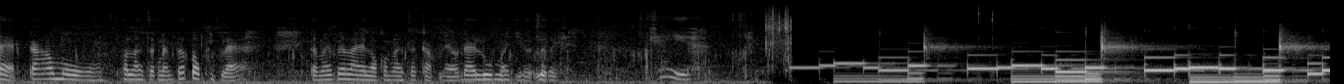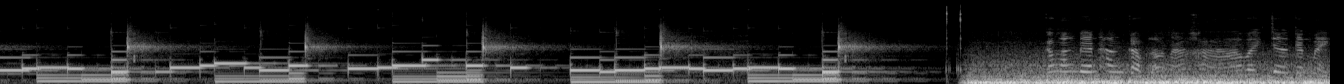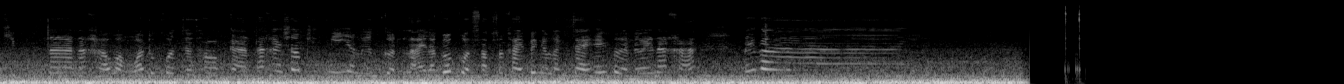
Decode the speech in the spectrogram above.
8-9โมง พอหลังจากนั้นก็ตกอีกแล้ว แต่ไม่เป็นไรเรากำลังจะกลับแล้วได้รูปมาเยอะเลย โอเค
